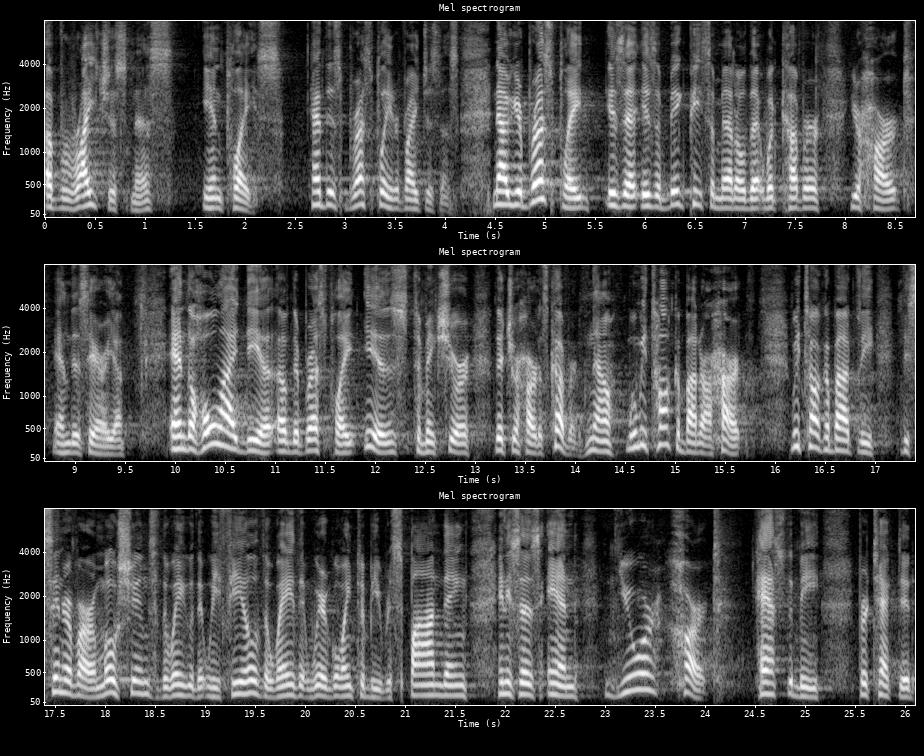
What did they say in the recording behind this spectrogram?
of righteousness in place have this breastplate of righteousness. Now, your breastplate is a, is a big piece of metal that would cover your heart and this area. And the whole idea of the breastplate is to make sure that your heart is covered. Now, when we talk about our heart, we talk about the, the center of our emotions, the way that we feel, the way that we're going to be responding. And he says, and your heart has to be protected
